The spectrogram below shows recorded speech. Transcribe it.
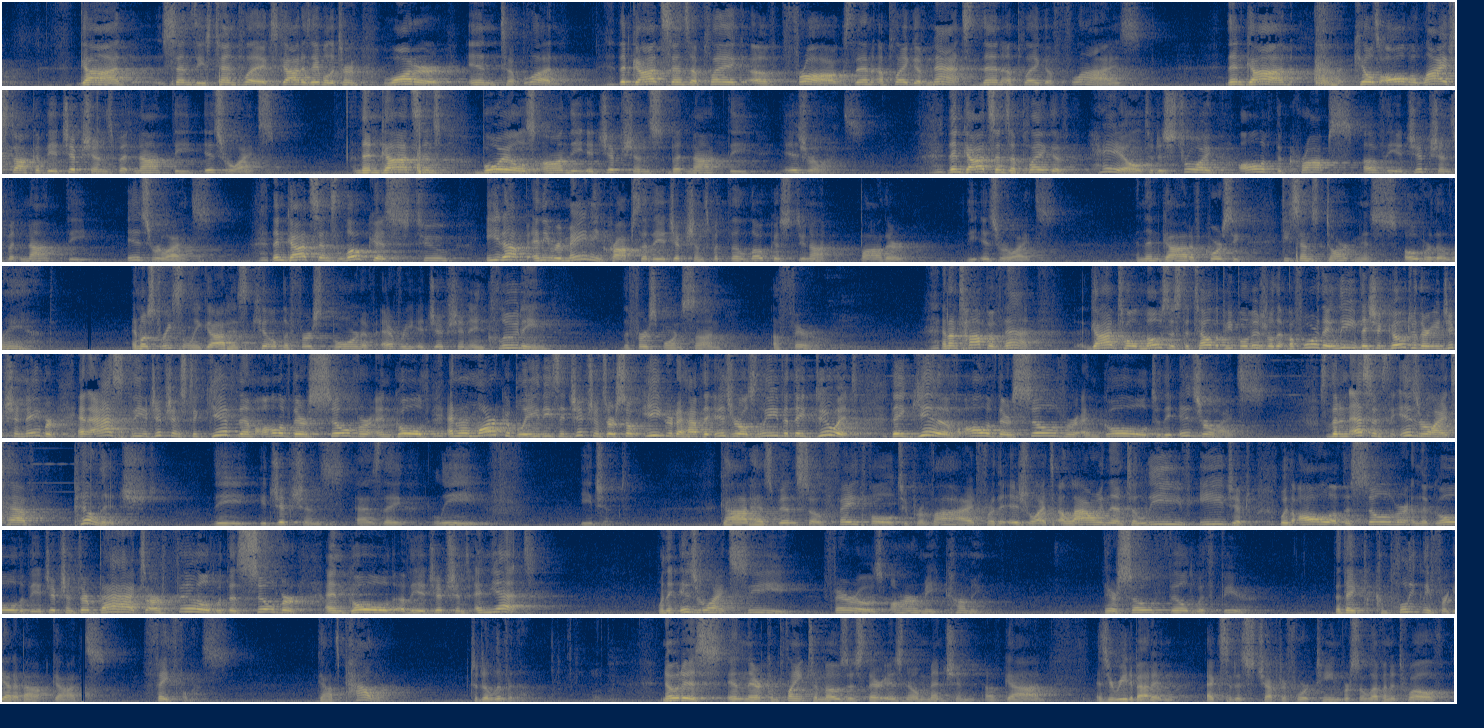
God sends these 10 plagues. God is able to turn water into blood that God sends a plague of frogs, then a plague of gnats, then a plague of flies. Then God kills all the livestock of the Egyptians, but not the Israelites. And then God sends boils on the Egyptians, but not the Israelites. Then God sends a plague of hail to destroy all of the crops of the Egyptians, but not the Israelites. Then God sends locusts to eat up any remaining crops of the Egyptians, but the locusts do not bother the Israelites. And then God, of course, he, he sends darkness over the land. And most recently, God has killed the firstborn of every Egyptian, including the firstborn son of Pharaoh. And on top of that, God told Moses to tell the people of Israel that before they leave, they should go to their Egyptian neighbor and ask the Egyptians to give them all of their silver and gold. And remarkably, these Egyptians are so eager to have the Israels leave that they do it. They give all of their silver and gold to the Israelites. So that in essence, the Israelites have pillaged the Egyptians as they leave Egypt. God has been so faithful to provide for the Israelites, allowing them to leave Egypt with all of the silver and the gold of the Egyptians. Their bags are filled with the silver and gold of the Egyptians. And yet, when the Israelites see Pharaoh's army coming, they are so filled with fear that they completely forget about God's faithfulness, God's power to deliver them. Notice in their complaint to Moses, there is no mention of God as you read about it in Exodus chapter 14, verse 11 to 12.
